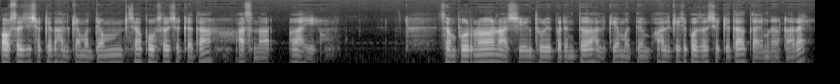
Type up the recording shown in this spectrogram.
पावसाची शक्यता हलक्या मध्यमच्या पावसाची शक्यता असणार आहे. संपूर्ण नाशिक धुळेपर्यंत हलक्या मध्यम हलक्याची पावसाची शक्यता कायम राहणार आहे.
